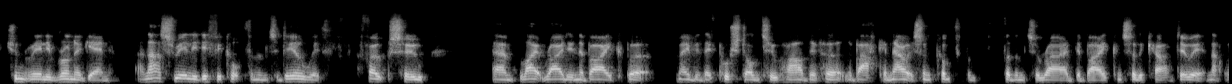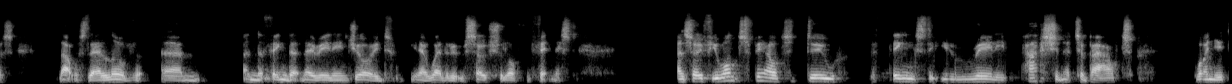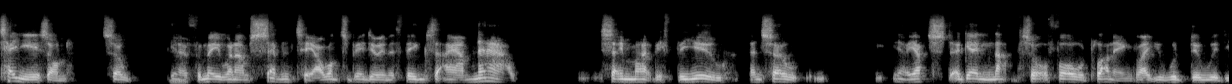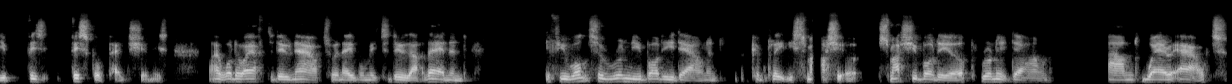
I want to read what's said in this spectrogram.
shouldn't really run again. And that's really difficult for them to deal with. Folks who um, like riding the bike, but maybe they've pushed on too hard, they've hurt the back, and now it's uncomfortable for them to ride the bike, and so they can't do it. And that was that was their love um, and the thing that they really enjoyed. You know, whether it was social or for fitness. And so, if you want to be able to do the things that you're really passionate about when you're ten years on, so you know, for me, when I'm 70, I want to be doing the things that I am now. Same might be for you. And so you know, you have to again that sort of forward planning, like you would do with your phys- fiscal pension, is like, what do I have to do now to enable me to do that then? And if you want to run your body down and completely smash it up, smash your body up, run it down, and wear it out,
